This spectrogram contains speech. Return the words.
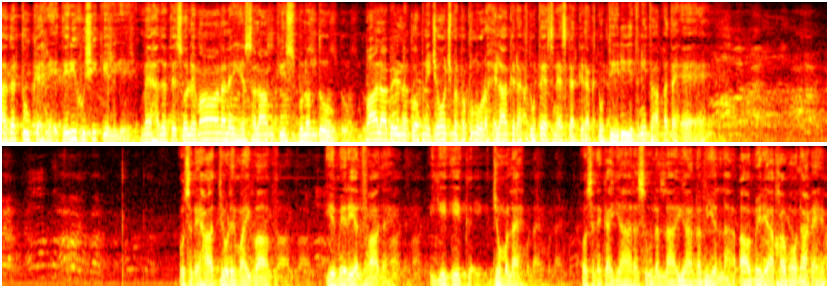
अगर तू कहे तेरी खुशी के लिए मैं हज़रत सलेमान सलाम की इस बुलंदो बाला बिल्डिंग को अपनी चोंच में पकड़ू और हिला के रख दूँ, तहस नहस करके रख दूँ, तेरी इतनी ताकत है। उसने हाथ जोड़े, माई बाप, ये मेरे अल्फाज हैं। ये एक जुमला है। उसने कहा, या रसूल अल्लाह या नबी अल्लाह आप मेरे आखा मौला हैं।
